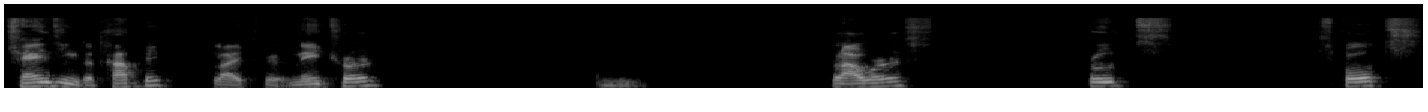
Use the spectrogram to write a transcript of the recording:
changing the topic like uh, nature, and flowers, fruits, sports,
